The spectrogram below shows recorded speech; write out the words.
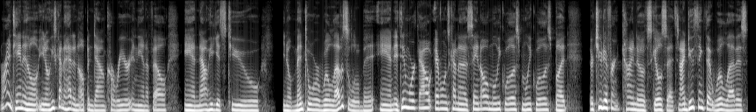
And Ryan Tannehill, you know, he's kind of had an up and down career in the NFL. And now he gets to you know, mentor Will Levis a little bit. And it didn't work out. Everyone's kind of saying, oh, Malik Willis, Malik Willis, but they're two different kind of skill sets. And I do think that Will Levis,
